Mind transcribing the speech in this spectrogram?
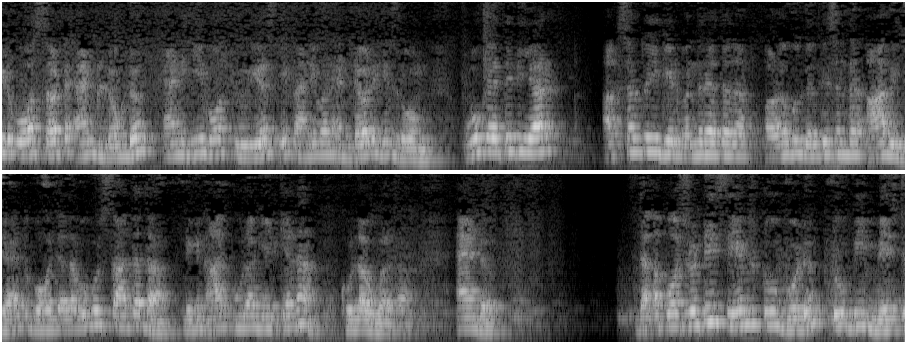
It was shut and locked and he was furious if anyone entered his room वो कहते थे यार, अक्सर तो ये गेट बंद रहता था, और अगर कोई गलती से अंदर आ भी जाए तो बहुत ज़्यादा वो गुस्सा आता था। लेकिन आज पूरा गेट क्या था? खुला हुआ था. And the opportunity seems too good to be missed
